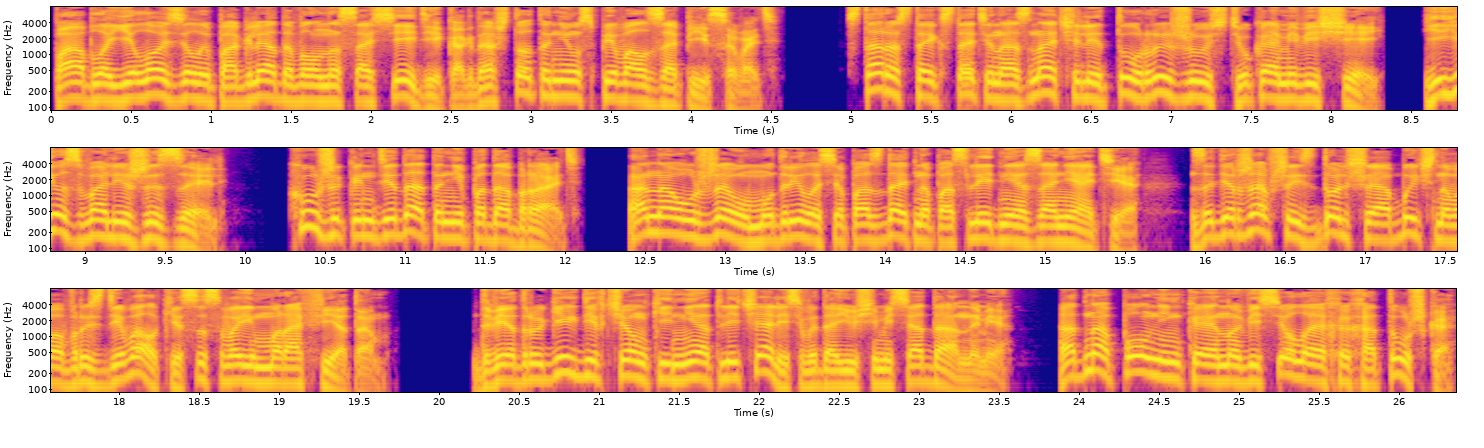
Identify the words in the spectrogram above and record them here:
Пабло елозил и поглядывал на соседей, когда что-то не успевал записывать. Старостой, кстати, назначили ту рыжую с тюками вещей. Ее звали Жизель. Хуже кандидата не подобрать. Она уже умудрилась опоздать на последнее занятие, задержавшись дольше обычного в раздевалке со своим марафетом. Две других девчонки не отличались выдающимися данными. Одна полненькая, но веселая хохотушка,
